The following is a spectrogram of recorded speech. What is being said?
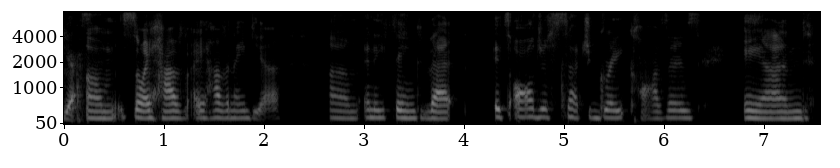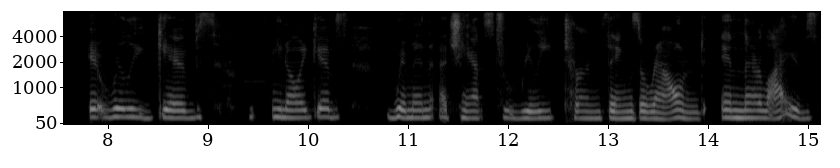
Yes. Um so i have i have an idea um and i think that it's all just such great causes and it really gives you know it gives women a chance to really turn things around in their lives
